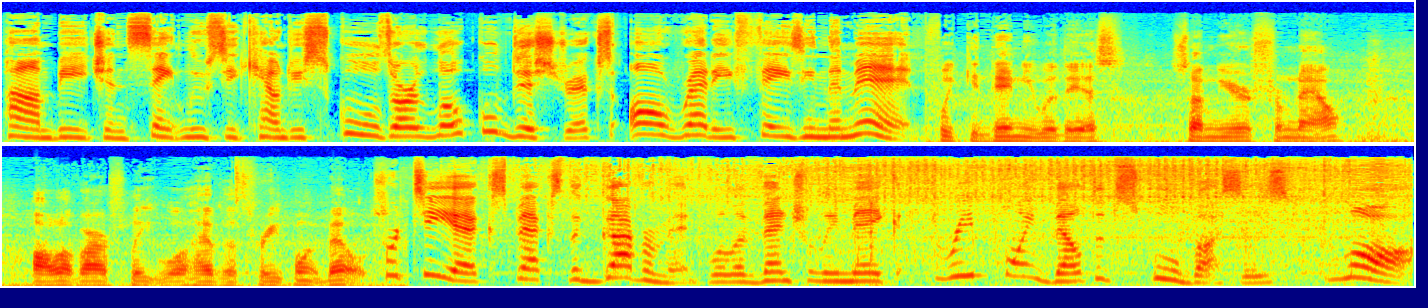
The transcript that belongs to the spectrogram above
Palm Beach and St. Lucie County schools are local districts already phasing them in. If we continue with this some years from now, all of our fleet will have the three-point belts. Portilla expects the government will eventually make three-point belted school buses law.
